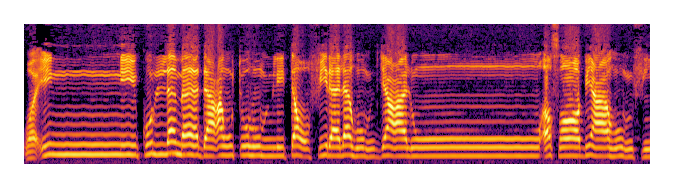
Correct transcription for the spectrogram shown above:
واني كلما دعوتهم لتغفر لهم جعلوا اصابعهم في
